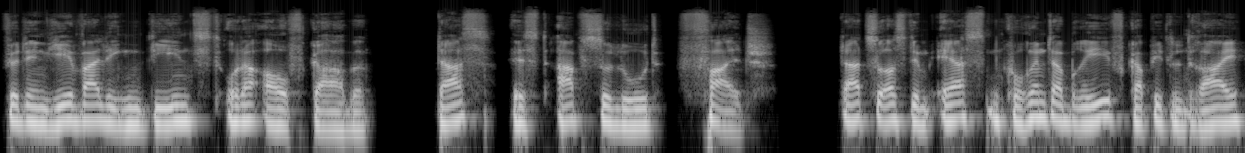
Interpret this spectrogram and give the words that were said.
für den jeweiligen Dienst oder Aufgabe. Das ist absolut falsch. Dazu aus dem ersten Korintherbrief, Kapitel 3,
